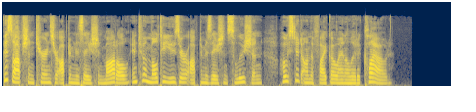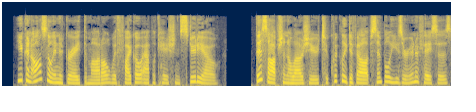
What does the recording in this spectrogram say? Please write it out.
This option turns your optimization model into a multi-user optimization solution hosted on the FICO Analytic Cloud. You can also integrate the model with FICO Application Studio. This option allows you to quickly develop simple user interfaces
